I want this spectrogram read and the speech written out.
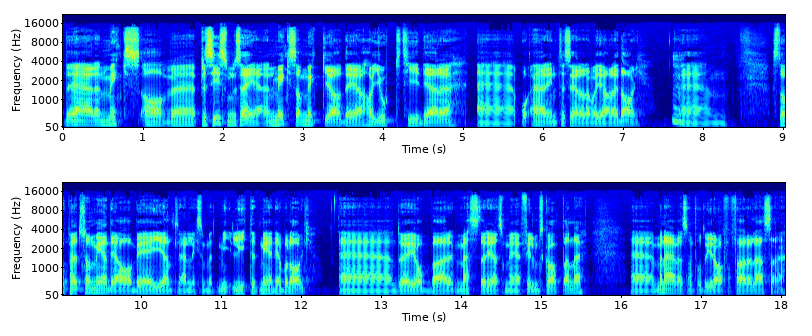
Det är en mix av, eh, precis som du säger, en mix av mycket av det jag har gjort tidigare eh, och är intresserad av att göra idag. Mm. Eh, Stoffe Pettersson Media AB är egentligen liksom ett litet mediebolag eh, då jag jobbar mestadels med filmskapande eh, men även som fotograf och föreläsare.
